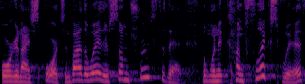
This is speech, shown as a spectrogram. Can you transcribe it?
organized sports. And by the way, there's some truth to that. But when it conflicts with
